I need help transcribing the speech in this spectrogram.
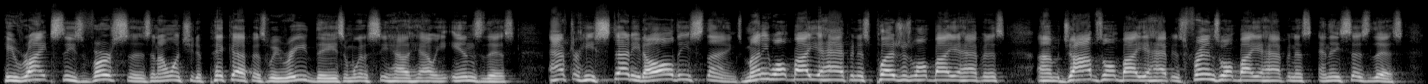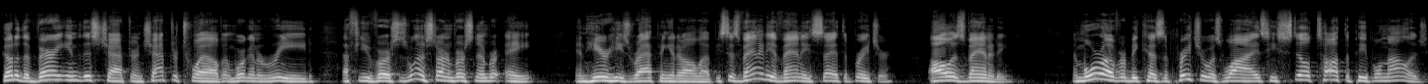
He writes these verses, and I want you to pick up as we read these, and we're going to see how, how he ends this. After he studied all these things money won't buy you happiness, pleasures won't buy you happiness, um, jobs won't buy you happiness, friends won't buy you happiness. And then he says this go to the very end of this chapter, in chapter 12, and we're going to read a few verses. We're going to start in verse number 8. And here he's wrapping it all up. He says, Vanity of vanities, saith the preacher, all is vanity. And moreover, because the preacher was wise, he still taught the people knowledge.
